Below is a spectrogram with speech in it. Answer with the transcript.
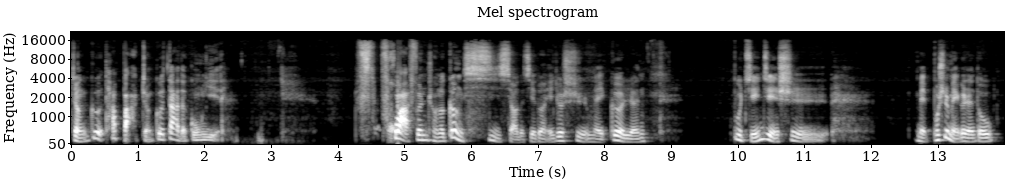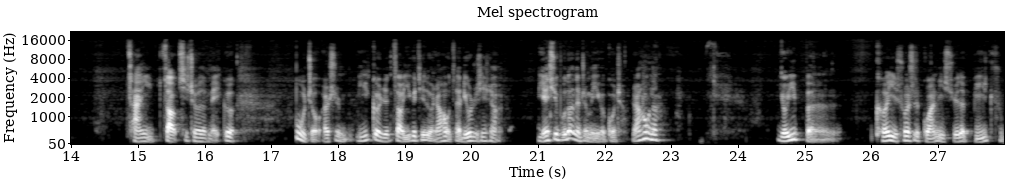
整个，他把整个大的工业划分成了更细小的阶段，也就是每个人不仅仅是每不是每个人都参与造汽车的每个步骤，而是一个人造一个阶段，然后在流水线上延续不断的这么一个过程。然后呢，有一本可以说是管理学的鼻祖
